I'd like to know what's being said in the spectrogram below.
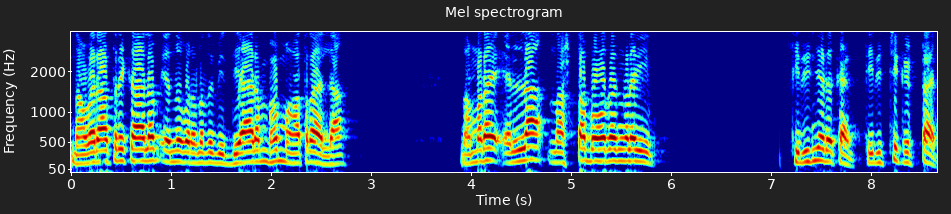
നവരാത്രി കാലം എന്ന് പറയുന്നത് വിദ്യാരംഭം മാത്രമല്ല നമ്മുടെ എല്ലാ നഷ്ടബോധങ്ങളെയും തിരിഞ്ഞെടുക്കാൻ തിരിച്ചു കിട്ടാൻ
